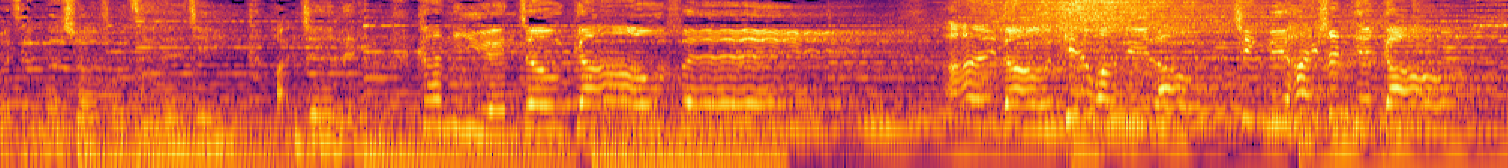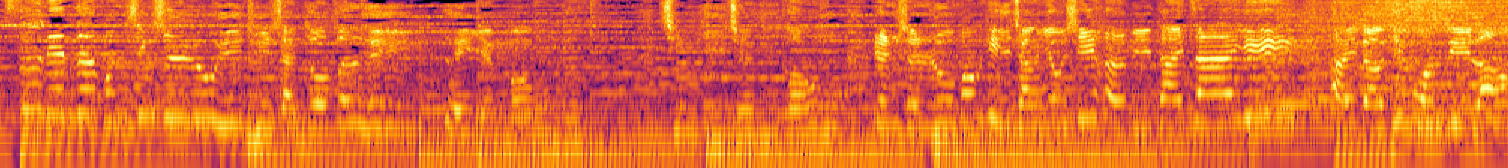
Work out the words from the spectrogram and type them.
我怎么说服自己，含着泪看你远走高飞？爱到天荒地老，情比海深天高。思念的风，心事如雨聚散作分离，泪眼朦胧，情已成空。人生如梦一场游戏，何必太在意？爱到天荒地老，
